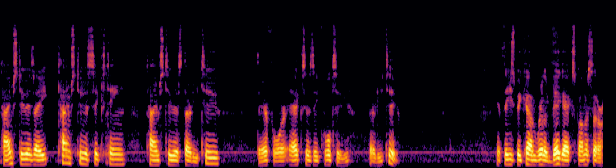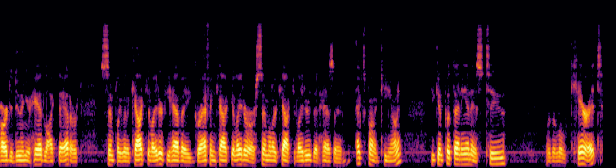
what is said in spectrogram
times 2 is 8, times 2 is 16, times 2 is 32. Therefore, x is equal to 32. If these become really big exponents that are hard to do in your head like that, or simply with a calculator, if you have a graphing calculator or a similar calculator that has an exponent key on it, you can put that in as 2 with a little caret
